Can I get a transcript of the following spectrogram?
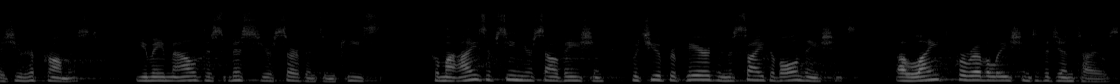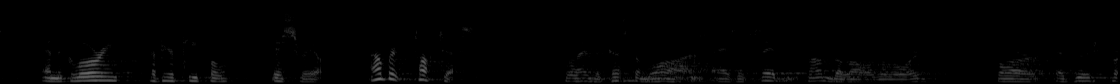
as you have promised, you may now dismiss your servant in peace. For my eyes have seen your salvation, which you have prepared in the sight of all nations, a light for revelation to the Gentiles, and the glory of your people, Israel. Albert, talk to us. Well, as the custom was, as is said from the law of the Lord, for a Jewish per,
